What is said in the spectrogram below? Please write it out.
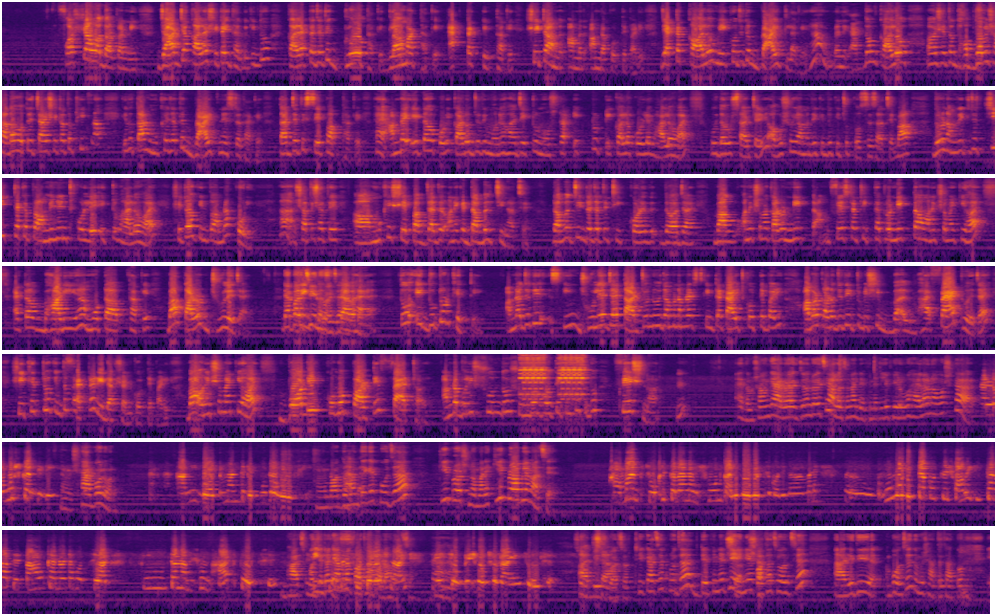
ফর্সা হওয়ার দরকার নেই। যার যা কালার সেটাই থাকবে। কিন্তু কালারটা যাতে গ্লো থাকে গ্লামার থাকে অ্যাট্রাকটিভ থাকে, সেটা আমরা- করতে পারি। যে একটা কালো মেয়েকেও যাতে ব্রাইট লাগে হ্যাঁ? মানে একদম কালো সে তো ধবধবে সাদা হতে চায়, সেটা তো ঠিক না কিন্তু তার মুখে যাতে ব্রাইটনেসটা থাকে। তার যাতে সেপ আপ থাকে। হ্যাঁ আমরা এটাও করি। কারোর যদি মনে হয় যে একটু নোজটা একটু টিকালো করলে ভালো হয় উইদাউট সার্জারি অবশ্যই আমাদের কিন্তু কিছু প্রসেস আছে। বা ধরুন আমাদের কিছু চিকটাকে প্রমিনেন্ট করলে একটু ভালো হয়, সেটাও কিন্তু আমরা করি। হ্যাঁ সাথে সাথে মুখের শেপ আপ যাদের অনেকের ডাবল চিন আছে ডাবল চিনটা যাতে ঠিক করে দেওয়া যায় বা অনেক সময় কারোর নেকটা ফেসটা ঠিক থাকলেও নেকটাও অনেক সময় কি হয়, একটা ভারী হ্যাঁ মোটা থাকে বা কারোর ঝুলে যায়। হয়ে যায়। হ্যাঁ। তো এই দুটোর ক্ষেত্রেই আমরা যদি স্কিন ঝুলে যায় তার জন্য যেমন আমরা স্কিনটা টাইট করতে পারি আবার কারও যদি একটু বেশি ফ্যাট হয়ে যায় সেই ক্ষেত্রেও কিন্তু ফ্যাটটা রিডাকশন করতে পারি। বা অনেক সময় কি হয় বডির কোনো পার্টে ফ্যাট হয়। আমরা বলি সুন্দর সুন্দর বলতে কিন্তু শুধু ফেস নয়। হুম? একদম। সঙ্গে আরও একজন রয়েছে আলোচনা ডেফিনেটলি ফিরবো। হ্যালো নমস্কার। হ্যাঁ, নমস্কার দিদি। হ্যাঁ বলুন। আমি বর্ধমান থেকে পূজা বলছি। বর্ধমান হ্যাঁ। থেকে পূজা? কি প্রশ্ন? মানে কি প্রবলেম আছে? আমার চোখের তলায় না ভীষণ কালি পড়ে যাচ্ছে কদিন। মানে ঘুমও ঠিকঠাক হচ্ছে সবই ঠিকঠাক আছে তাও কেন এটা হচ্ছে? আর স্কিনটা না ভীষণ ভাঁজ পড়ছে। ভাজ যেটা নিয়ে আমরা কথা বলা হচ্ছে। চব্বিশ বছর রানিং চলছে। চব্বিশ আচ্ছা। বছর। ঠিক আছে পূজা ডেফিনেটলি এই নিয়ে কথা চলছে। আর দিদি বলছে তুমি সাথে থাকো।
